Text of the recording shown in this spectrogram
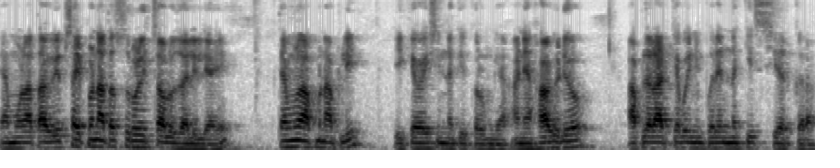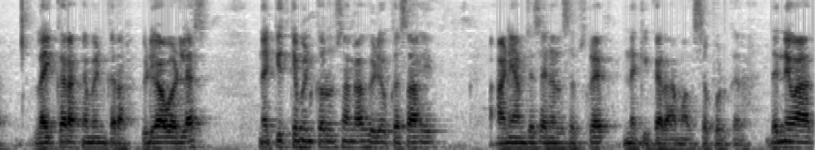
त्यामुळे आता वेबसाईट पण आता सुरळीत चालू झालेली आहे. त्यामुळे आपण आपली ई के वाय सी नक्की करून घ्या. आणि हा व्हिडिओ आपल्या लाडक्या बहिणीपर्यंत नक्कीच शेअर करा. लाईक करा कमेंट करा. व्हिडिओ आवडल्यास नक्कीच कमेंट करून सांगा. व्हिडिओ कसा आहे? आणि आमच्या चॅनलला सबस्क्राईब नक्की करा आम्हाला सपोर्ट करा. धन्यवाद.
